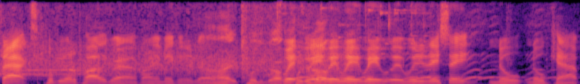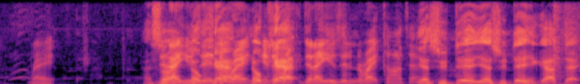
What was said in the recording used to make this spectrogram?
Facts. Put me on a polygraph. I ain't making it up. All right, put it up. Wait, put wait, it up. wait, wait, wait, wait. What did they say? No, no cap, right? That's did I right. use No it in cap. the right? No in the cap. right- did I use it in the right context? Yes, you did. Yes, you did. He got that.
